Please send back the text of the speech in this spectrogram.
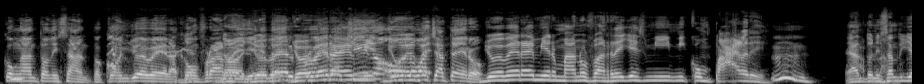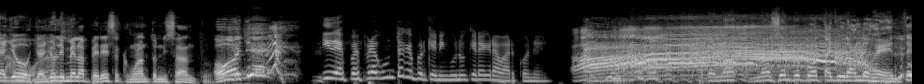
con Anthony Santos, con Joe Vera, con Fran No, Reyes. Joe ¿Este es el Joe problema es mi- Chino o Joe de los Vera- bachateros? Yo Vera es mi hermano, Fran Reyes es mi, mi compadre. Mm. Anthony Santos ya yo, ya yo limé la pereza con Anthony Santos. Oye, Y después pregunta que por qué ninguno quiere grabar con él. Porque no, no siempre puedo estar ayudando gente.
